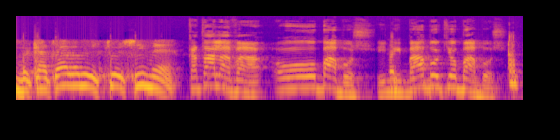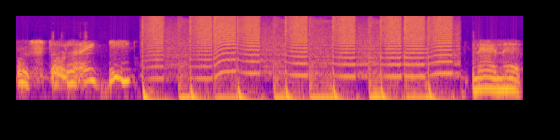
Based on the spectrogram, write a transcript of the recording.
Με κατάλαβες ποιος είναι; Κατάλαβα. Ο Μπάμπος. Είναι η Μπάμπο και ο Μπάμπος. Αποστολάκη. Ναι, ναι.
